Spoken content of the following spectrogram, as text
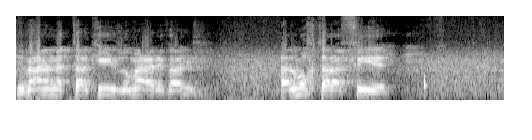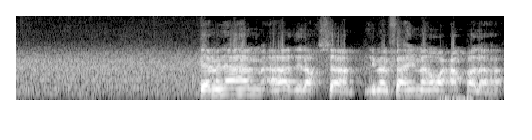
بمعنى أن التركيز ومعرفة المختلف فيه هي من أهم هذه الأقسام لمن فهمها وعقلها.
